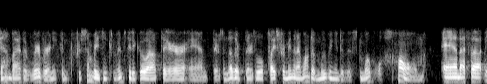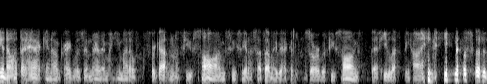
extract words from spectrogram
down by the river, and he can, for some reason, convinced me to go out there. And there's another, there's a little place for me. And then I wound up moving into this mobile home, and I thought, you know, what the heck, you know, Greg was in there. They might, he might have forgotten a few songs. You know, so I thought maybe I could absorb a few songs that he left behind, you know, so to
